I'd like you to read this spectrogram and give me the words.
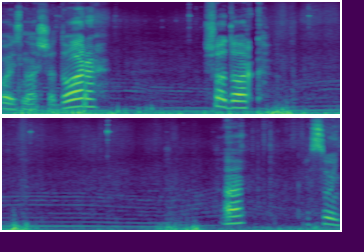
Ось наша Дора. Що Дорка? А? Красунь.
